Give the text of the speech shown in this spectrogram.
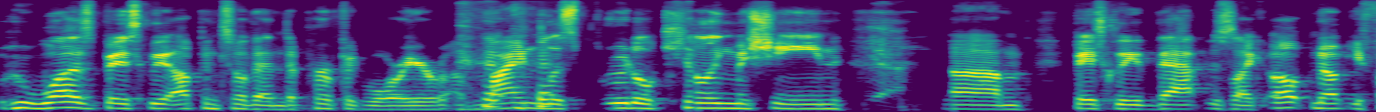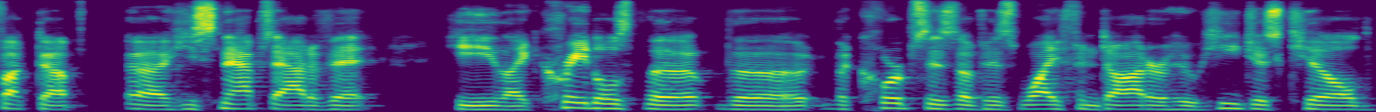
who was basically up until then the perfect warrior, a mindless, brutal killing machine. Yeah. Um, basically that was like, oh nope, you fucked up. Uh, he snaps out of it. He like cradles the the the corpses of his wife and daughter who he just killed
